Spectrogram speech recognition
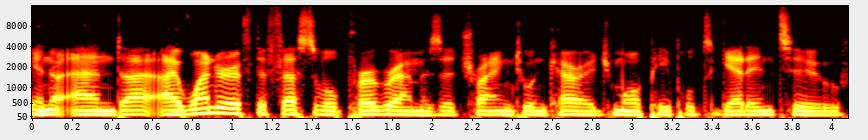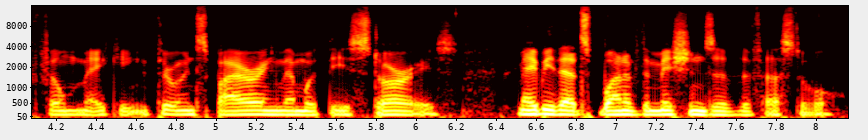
Know, and I wonder if the festival programmers are trying to encourage more people to get into filmmaking through inspiring them with these stories. Maybe that's one of the missions of the festival.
